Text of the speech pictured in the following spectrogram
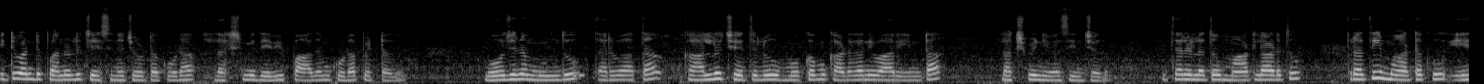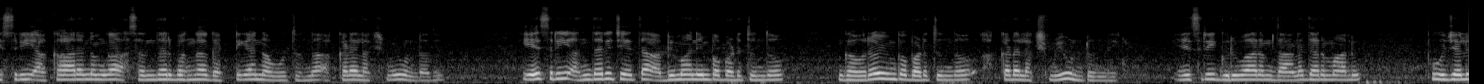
ఇటువంటి పనులు చేసిన చోట కూడా లక్ష్మీదేవి పాదం కూడా పెట్టదు. భోజనం ముందు తర్వాత కాళ్ళు చేతులు ముఖము కడగని వారి ఇంట లక్ష్మి నివసించదు. ఇతరులతో మాట్లాడుతూ ప్రతి మాటకు ఏ స్త్రీ అకారణంగా అసందర్భంగా గట్టిగా నవ్వుతుందో అక్కడ లక్ష్మి ఉండదు. ఏ స్త్రీ అందరి చేత అభిమానింపబడుతుందో గౌరవింపబడుతుందో అక్కడ లక్ష్మి ఉంటుంది. ఏ స్త్రీ గురువారం దాన ధర్మాలు పూజలు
